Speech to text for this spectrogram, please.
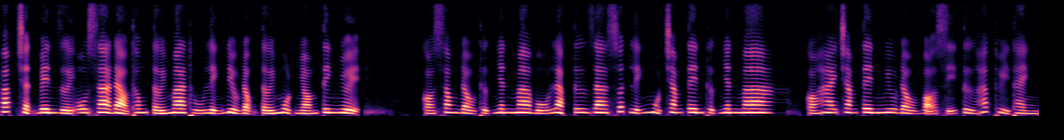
pháp trận bên dưới ô sa đảo thông tới ma thú lĩnh điều động tới một nhóm tinh nhuệ. Có song đầu thực nhân ma bố lạp tư gia xuất lĩnh 100 tên thực nhân ma, có 200 tên ngưu đầu võ sĩ từ Hắc Thủy Thành,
